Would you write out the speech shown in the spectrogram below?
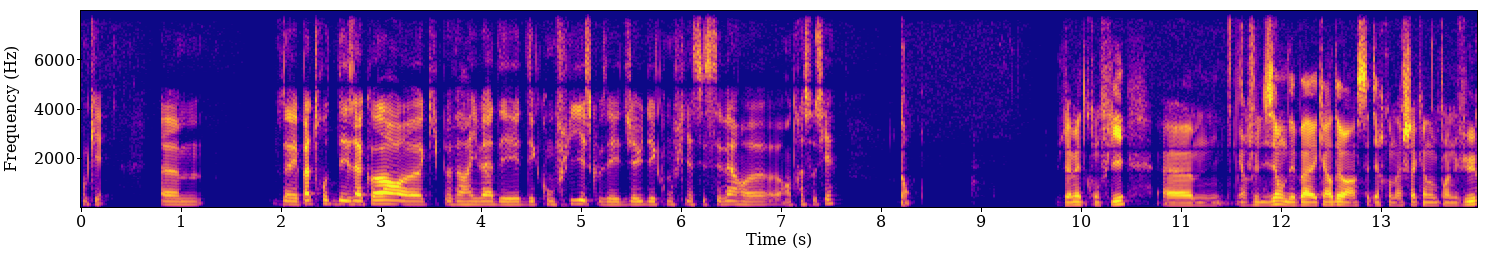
Ok. Euh, vous n'avez pas trop de désaccords qui peuvent arriver à des conflits? Est-ce que vous avez déjà eu des conflits assez sévères entre associés? Jamais de conflit. Euh, alors je le disais, on débat avec ardeur, hein, c'est-à-dire qu'on a chacun nos points de vue,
